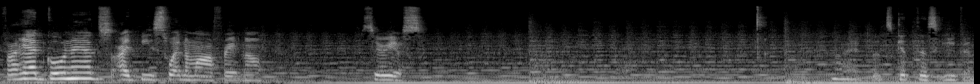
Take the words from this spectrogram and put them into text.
If I had gonads, I'd be sweating them off right now. Serious. Let's get this even.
